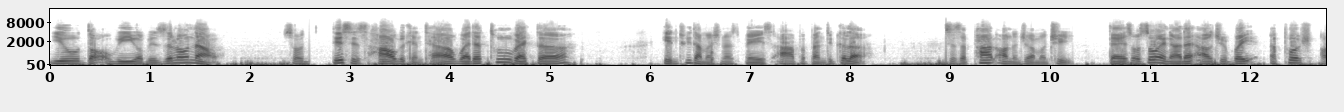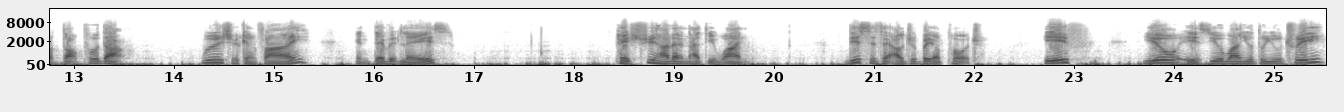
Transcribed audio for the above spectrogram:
u dot v will be 0 now. So this is how we can tell whether two vectors in three-dimensional space are perpendicular. This is a part on the geometry. There is also another algebraic approach of dot product, which you can find in David Lay's page 391. This is the algebraic approach if u is u1, u2, u3,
